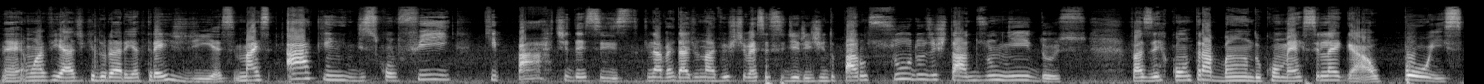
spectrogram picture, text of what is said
né, uma viagem que duraria três dias. Mas há quem desconfie que parte desses, que na verdade o navio estivesse se dirigindo para o sul dos Estados Unidos, fazer contrabando, comércio ilegal pois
